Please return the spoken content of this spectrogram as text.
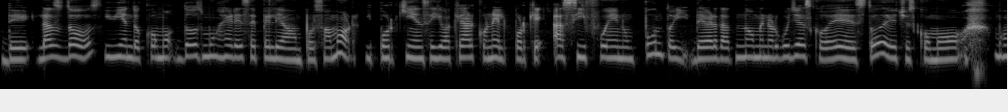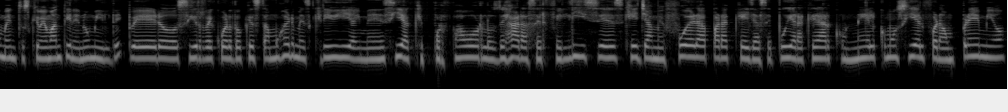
de las dos y viendo cómo dos mujeres se peleaban por su amor y por quién se iba a quedar con él, porque así fue en un punto y de verdad no me enorgullezco de esto, de hecho es como momentos que me mantienen humilde, pero sí recuerdo que esta mujer me escribía y me decía que por favor los dejara ser felices, que ella me fuera para que ella se pudiera quedar con él como si él fuera un premio.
